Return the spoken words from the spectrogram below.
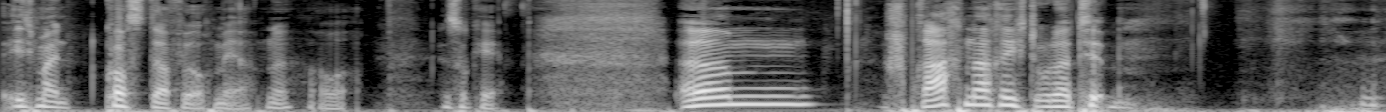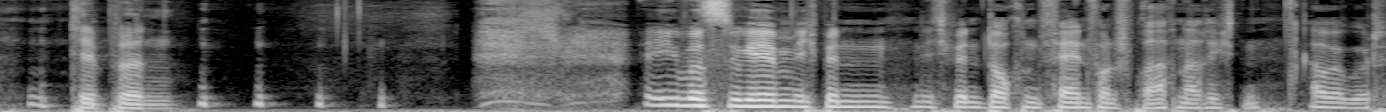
ich meine, kostet dafür auch mehr, ne? Aber ist okay. Ähm, Sprachnachricht oder tippen? Tippen. Ich muss zugeben, ich bin, ich bin doch ein Fan von Sprachnachrichten. Aber gut,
